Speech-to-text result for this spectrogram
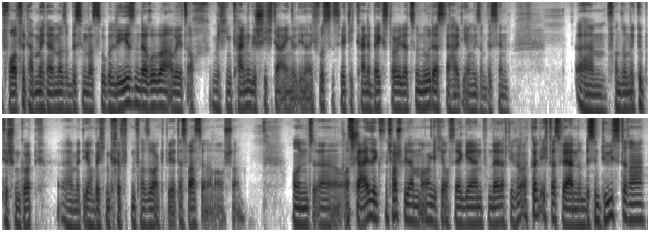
Im Vorfeld habe ich da immer so ein bisschen was so gelesen darüber, aber jetzt auch mich in keine Geschichte eingelesen. Ich wusste jetzt wirklich keine Backstory dazu, nur dass der halt irgendwie so ein bisschen ähm, von so einem ägyptischen Gott äh, mit irgendwelchen Kräften versorgt wird. Das war es dann aber auch schon. Und äh, Oscar Isaacs, ein Schauspieler, mag ich auch sehr gern. Von daher dachte ich, oh, könnte echt was werden. ein bisschen düsterer,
